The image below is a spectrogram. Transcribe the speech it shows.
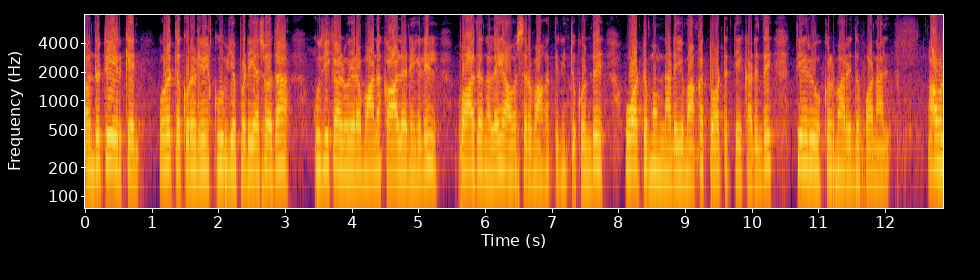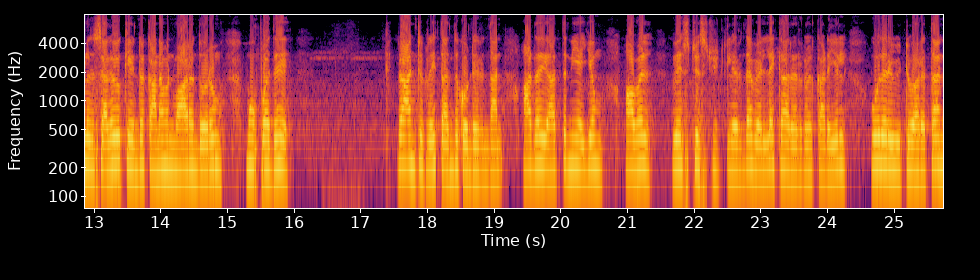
வந்துட்டே இருக்கேன் உரத்த குரலில் கூவியபடி யசோதா குதிகால் உயரமான காலணிகளில் பாதங்களை அவசரமாக திணித்து கொண்டு ஓட்டமும் நடையுமாக தோட்டத்தை கடந்து தேர்வுக்குள் மறைந்து போனாள். அவளது செலவுக்கு என்று கணவன் வாரந்தோறும் முப்பது ராண்டுகளை தந்து கொண்டிருந்தான். அதை அத்தனையையும் அவள் வெஸ்ட் ஸ்ட்ரீட்டில் இருந்த வெள்ளைக்காரர்கள் கடையில் உதறிவிட்டு வரத்தான்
